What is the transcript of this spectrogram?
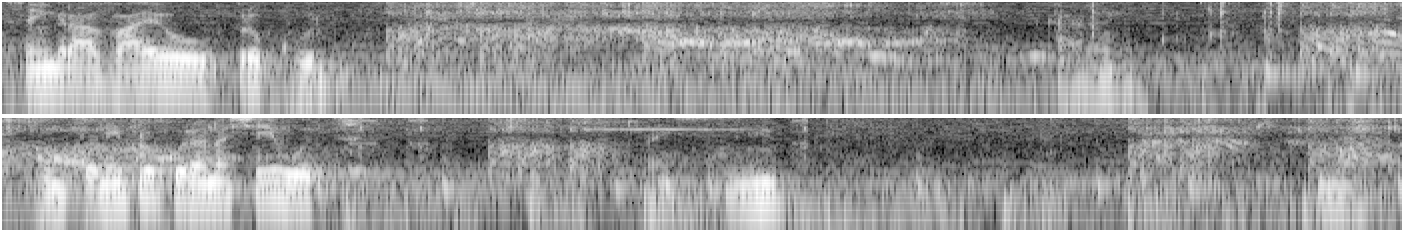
sem gravar eu procuro. Caramba. Eu não tô nem procurando, achei outro. Lá em cima. Não.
